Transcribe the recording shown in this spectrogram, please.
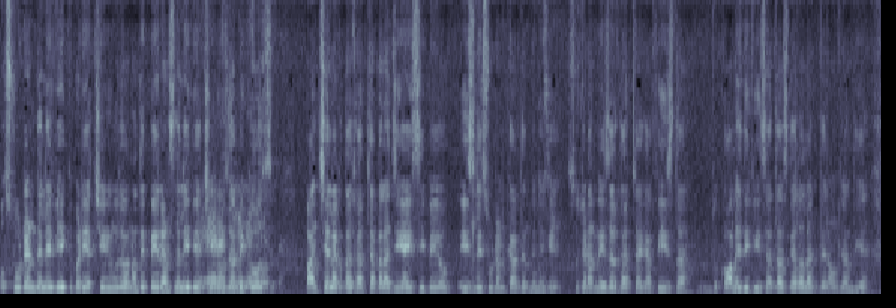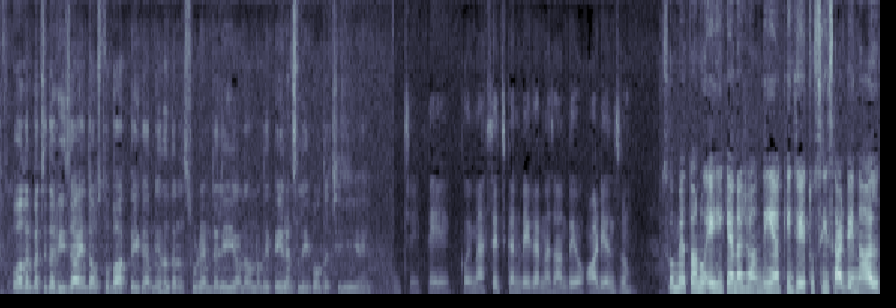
ਉਹ ਸਟੂਡੈਂਟ ਦੇ ਲਈ ਵੀ ਇੱਕ ਬੜੀ ਅੱਛੀ ਨਿਊਜ਼ ਹੈ ਉਹਨਾਂ ਦੇ ਪੇਰੈਂਟਸ ਦੇ ਲਈ ਵੀ ਅੱਛੀ ਨਿਊਜ਼ ਹੈ ਬਿਕੋਜ਼। 5-6 ਲੱਖ ਦਾ ਖਰਚਾ ਪਹਿਲਾਂ GIC ਪੇ ਉਹ ਈਜ਼ੀਲੀ ਸਟੂਡੈਂਟ ਕਰ ਦਿੰਦੇ ਨੇਗੇ ਸੋ ਜਿਹੜਾ ਮੇਜਰ ਖਰਚਾ ਹੈਗਾ ਫੀਸ ਦਾ ਜੋ ਕਾਲਜ ਦੀ ਫੀਸ ਹੈ 10-11 ਲੱਖ ਦੇ ਅਰਾਊਂਡ ਜਾਂਦੀ ਹੈ। ਉਹ ਅਗਰ ਬੱਚੇ ਦਾ ਵੀਜ਼ਾ ਆ ਜਾਂਦਾ ਉਸ ਤੋਂ ਬਾਅਦ ਪੇ ਕਰਨੀ ਹੈ ਤਾਂ ਸਟੂਡੈਂਟ ਦੇ ਲਈ ਜਾਂ ਉਹਨਾਂ ਦੇ ਪੇਰੈਂਟਸ ਲਈ ਬਹੁਤ ਅੱਛੀ ਚੀਜ਼ ਹੈ ਇਹ। ਜੀ ਤੇ ਕੋਈ ਮੈਸੇਜ ਕਨਵੇ ਕਰਨਾ ਚਾਹੁੰਦੇ ਹੋ ਆਡੀਅנס ਨੂੰ? ਸੋ ਮੈਂ ਤੁਹਾਨੂੰ ਇਹੀ ਕਹਿਣਾ ਚਾਹੁੰਦੀ ਹਾਂ ਕਿ ਜੇ ਤੁਸੀਂ ਸਾਡੇ ਨਾਲ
